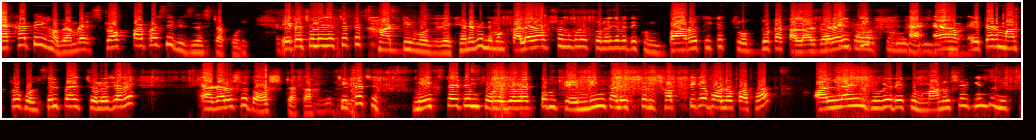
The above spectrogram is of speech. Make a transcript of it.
দেখাতেই হবে আমরা স্টক পারপাসে বিজনেসটা করি। এটা চলে যাচ্ছে একটা খাড্ডির মধ্যে দেখে নেবেন এবং কালার অপশনগুলো চলে যাবে দেখুন বারো থেকে চোদ্দটা কালার ভ্যারাইটি হ্যাঁ বিভিন্ন। এটার মাত্র হোলসেল প্রাইস চলে যাবে এগারোশো দশ টাকা ঠিক আছে? নেক্সট আইটেম চলে যাবে একদম ট্রেন্ডিং কালেকশন সব থেকে বড় কথা অনলাইন যুগে দেখুন মানুষের কিন্তু নিত্য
